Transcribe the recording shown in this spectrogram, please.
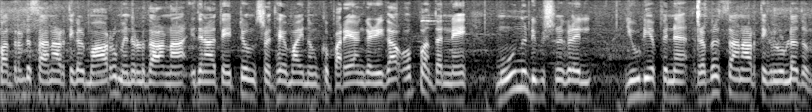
പന്ത്രണ്ട് സ്ഥാനാർത്ഥികൾ മാറും എന്നുള്ളതാണ് ഇതിനകത്ത് ഏറ്റവും ശ്രദ്ധേയമായി നമുക്ക് പറയാൻ കഴിയുക. ഒപ്പം തന്നെ മൂന്ന് ഡിവിഷനുകളിൽ യു ഡി എഫിന് റബൽ സ്ഥാനാർത്ഥികളുള്ളതും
